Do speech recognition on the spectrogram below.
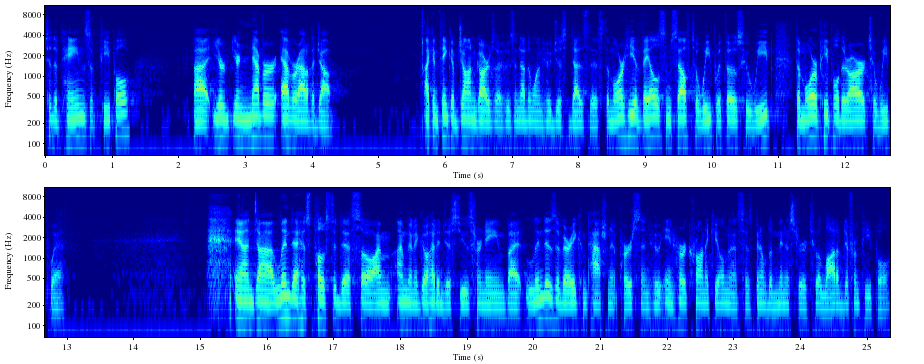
to the pains of people, uh, you're, you're never, ever out of a job. I can think of John Garza, who's another one who just does this. The more he avails himself to weep with those who weep, the more people there are to weep with. And uh, Linda has posted this, so I'm, I'm going to go ahead and just use her name. But Linda is a very compassionate person who, in her chronic illness, has been able to minister to a lot of different people.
